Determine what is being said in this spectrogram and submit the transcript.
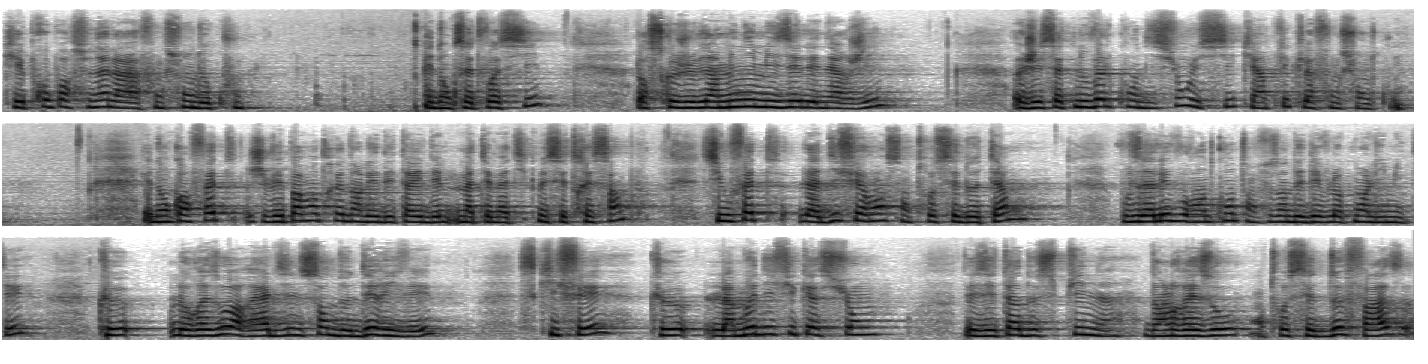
qui est proportionnel à la fonction de coût. Et donc cette fois-ci, lorsque je viens minimiser l'énergie, euh, j'ai cette nouvelle condition ici qui implique la fonction de coût. Et donc en fait, je ne vais pas rentrer dans les détails des mathématiques, mais c'est très simple. Si vous faites la différence entre ces deux termes, vous allez vous rendre compte en faisant des développements limités que le réseau a réalisé une sorte de dérivée, ce qui fait que la modification des états de spin dans le réseau entre ces deux phases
